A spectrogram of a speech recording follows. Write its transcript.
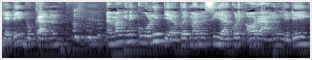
jadi bukan. Memang ini kulit ya, kulit manusia, kulit orang. Jadi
